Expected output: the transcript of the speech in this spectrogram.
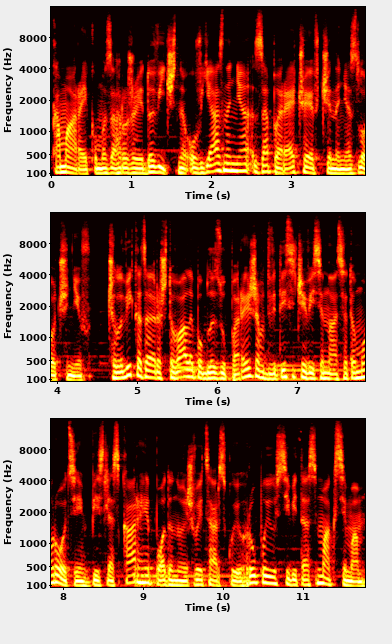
Камара, якому загрожує довічне ув'язнення, заперечує вчинення злочинів. Чоловіка заарештували поблизу Парижа в 2018 році після скарги, поданої швейцарською групою Сівітас Максима,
